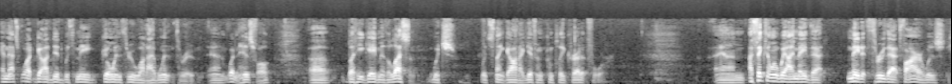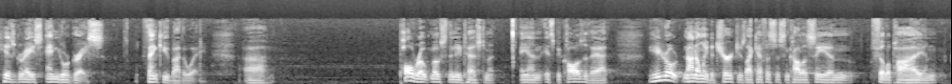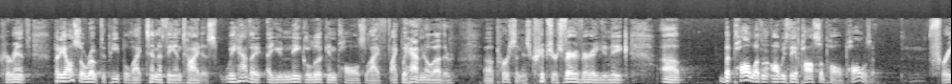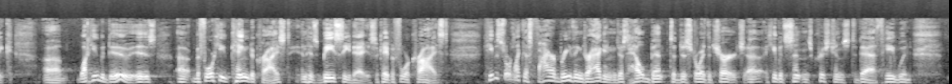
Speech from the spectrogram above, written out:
and that's what God did with me going through what I went through. And it wasn't his fault. Uh, but he gave me the lesson, which, which thank God I give him complete credit for. And I think the only way I made that, made it through that fire was his grace and your grace. Thank you, by the way. Uh, Paul wrote most of the New Testament, and it's because of that. He wrote not only to churches like Ephesus and Colossae and Philippi and Corinth, but he also wrote to people like Timothy and Titus. We have a, a unique look in Paul's life, like we have no other uh, person in Scripture. It's very, very unique. Uh, but Paul wasn't always the Apostle Paul. Paul was a freak. Uh, what he would do is, uh, before he came to Christ in his BC days, okay, before Christ, he was sort of like this fire breathing dragon, just hell bent to destroy the church. Uh, he would sentence Christians to death. He would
